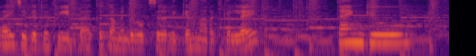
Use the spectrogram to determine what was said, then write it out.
ട്രൈ ചെയ്തിട്ട് ഫീഡ്ബാക്ക് കമന്റ് ബോക്സിൽ അറിയിക്കാൻ മറക്കല്ലേ? Thank you.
